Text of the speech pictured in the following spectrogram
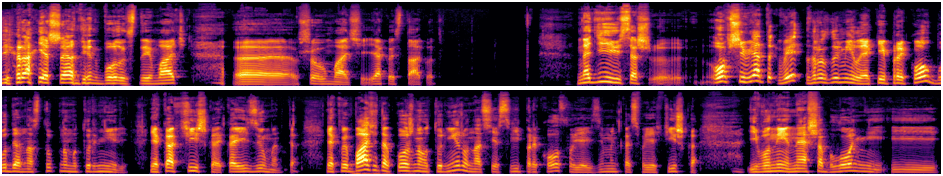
зіграє ще один бонусний матч е, в шоу-матчі. Якось так от. Надіюся, ж. е, В общем, я, ви зрозуміли, який прикол буде в наступному турнірі. Яка фішка, яка ізюминка. Як ви бачите, в кожного турніру у нас є свій прикол, своя ізюминка, своя фішка. І вони не шаблонні. І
